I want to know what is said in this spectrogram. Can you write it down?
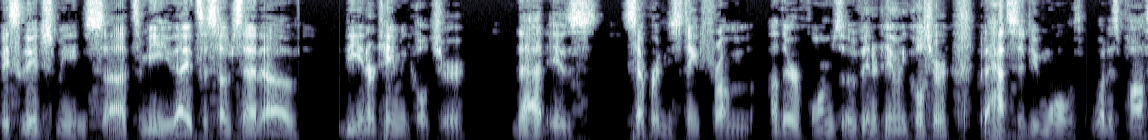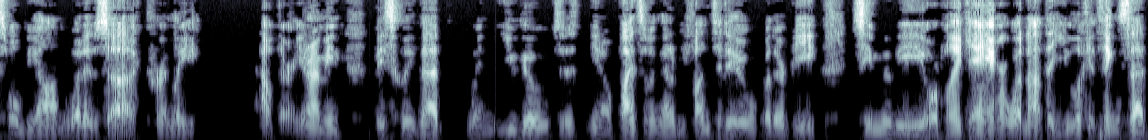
basically it just means uh, to me that it's a subset of the entertainment culture that is separate and distinct from other forms of entertainment culture, but it has to do more with what is possible beyond what is uh, currently out there. You know what I mean? Basically, that when you go to you know find something that'll be fun to do, whether it be see a movie or play a game or whatnot, that you look at things that,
